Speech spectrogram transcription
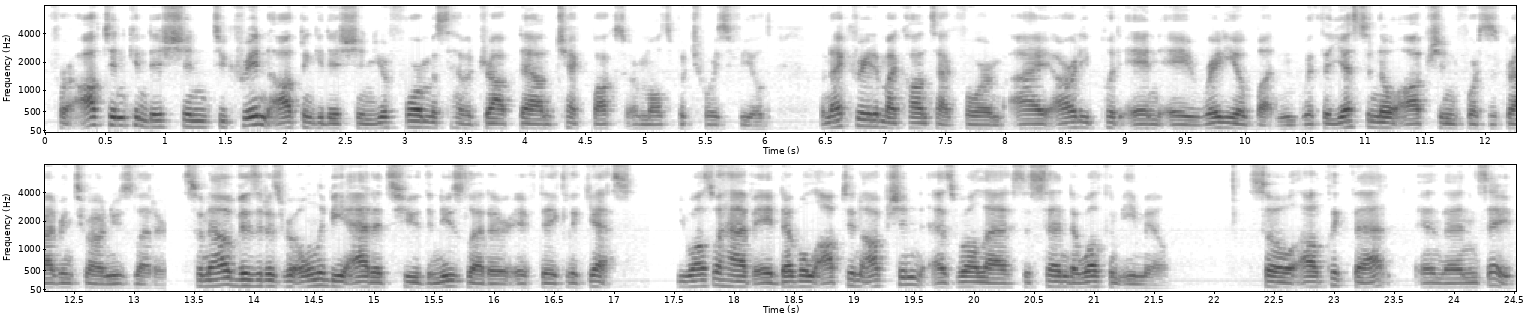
For opt-in condition, to create an opt-in condition, your form must have a drop-down checkbox or multiple choice field. When I created my contact form, I already put in a radio button with a yes or no option for subscribing to our newsletter. So now visitors will only be added to the newsletter if they click yes. You also have a double opt-in option as well as to send a welcome email. So I'll click that and then save.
